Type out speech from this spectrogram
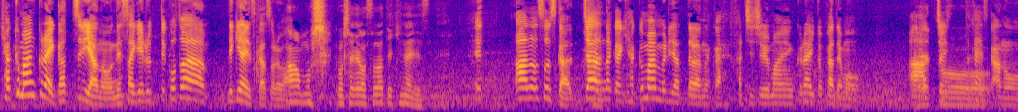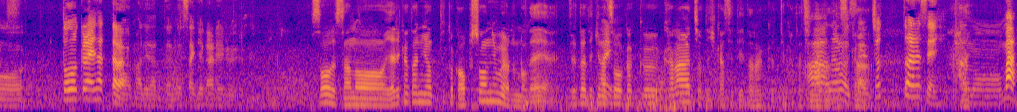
う100万くらいがっつりあの値下げるってことはできないですかそれは？あー、申し申し訳ない。それはできないですね。えあのそうですかじゃあはいなんか100万無理だったらなんか80万円くらいとかでもあー、えっとちょい高いですかあのーどのくらいだったらまでだったら値下げられるそうです。あの、やり方によってとかオプションにもよるので、全体的はない。総額からちょっと引かせていただくっていう形になるんでが。ですすね。ちょっとあれですね、はい。あのーまあ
